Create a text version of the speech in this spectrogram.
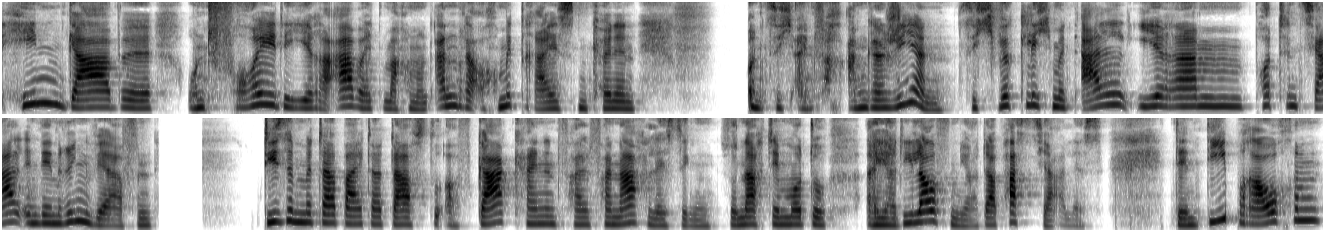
Hingabe und Freude ihre Arbeit machen und andere auch mitreißen können und sich einfach engagieren, sich wirklich mit all ihrem Potenzial in den Ring werfen. Diese Mitarbeiter darfst du auf gar keinen Fall vernachlässigen. So nach dem Motto, ah ja, die laufen ja, da passt ja alles. Denn die brauchen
